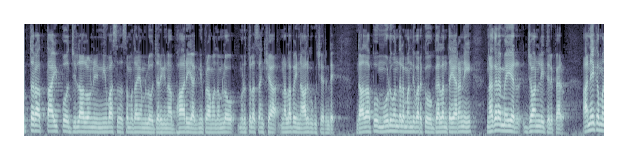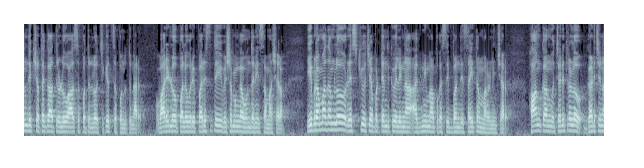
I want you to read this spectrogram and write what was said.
ఉత్తర తాయిపో జిల్లాలోని నివాస సముదాయంలో జరిగిన భారీ అగ్ని ప్రమాదంలో మృతుల సంఖ్య నలభై నాలుగుకు చేరింది. దాదాపు మూడు వందల మంది వరకు గల్లంతయ్యారని నగర మేయర్ జాన్ లీ తెలిపారు. అనేక మంది క్షతగాత్రులు ఆసుపత్రిలో చికిత్స పొందుతున్నారు. వారిలో పలువురి పరిస్థితి విషమంగా ఉందని సమాచారం. ఈ ప్రమాదంలో రెస్క్యూ చేపట్టేందుకు వెళ్ళిన అగ్నిమాపక సిబ్బంది సైతం మరణించారు. హాంకాంగ్ చరిత్రలో గడిచిన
